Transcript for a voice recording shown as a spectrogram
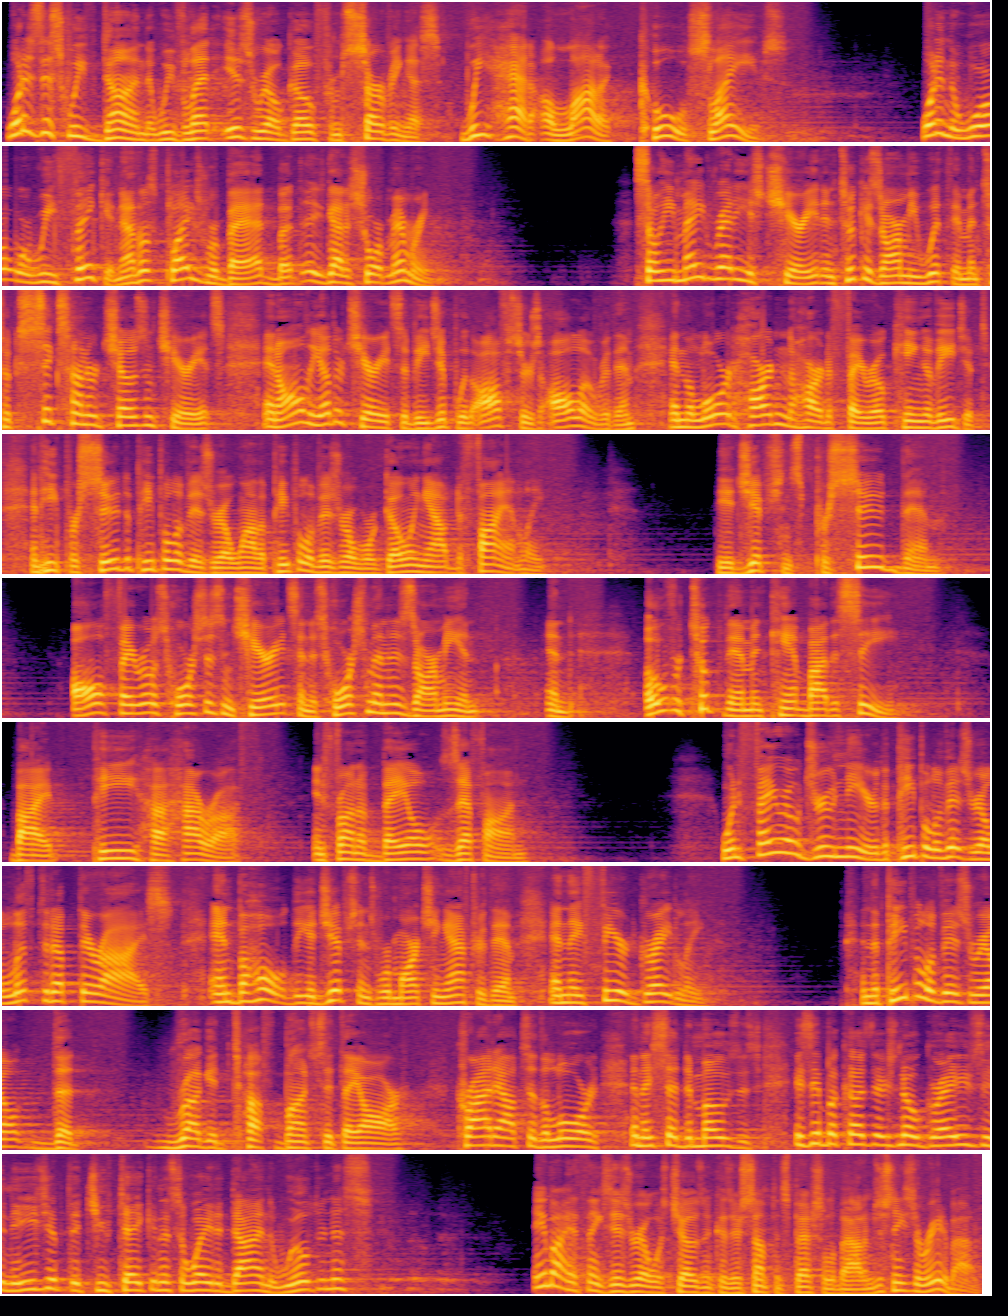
what is this we've done that we've let Israel go from serving us? We had a lot of cool slaves. What in the world were we thinking? Now, those plagues were bad, but he's got a short memory. So he made ready his chariot and took his army with him and took 600 chosen chariots and all the other chariots of Egypt with officers all over them. And the Lord hardened the heart of Pharaoh, king of Egypt. And he pursued the people of Israel while the people of Israel were going out defiantly. The Egyptians pursued them all Pharaoh's horses and chariots and his horsemen and his army and, and overtook them and camped by the sea, by Pi Hahiroth, in front of Baal Zephon. When Pharaoh drew near, the people of Israel lifted up their eyes, and behold, the Egyptians were marching after them, and they feared greatly. And the people of Israel, the rugged, tough bunch that they are, cried out to the Lord, and they said to Moses, Is it because there's no graves in Egypt that you've taken us away to die in the wilderness? Anybody that thinks Israel was chosen because there's something special about them just needs to read about them.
